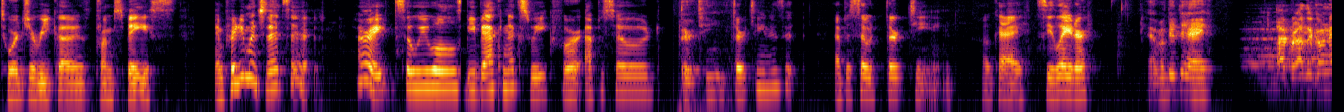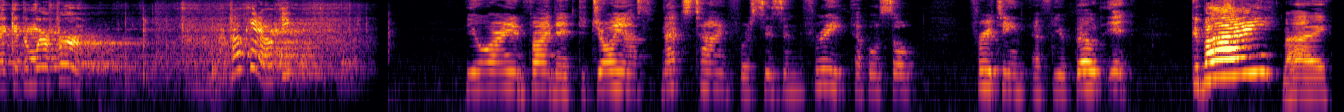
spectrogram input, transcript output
towards Eureka from space. And pretty much that's it. All right, so we will be back next week for episode 13. 13, is it? Episode 13. Okay, see you later. Have a good day. I'd rather go naked than wear fur. Okie dokie. You are invited to join us next time for season 3, episode 13 if you build it. Goodbye! Bye.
